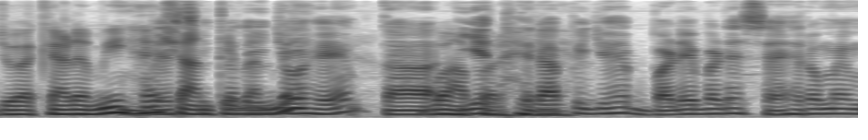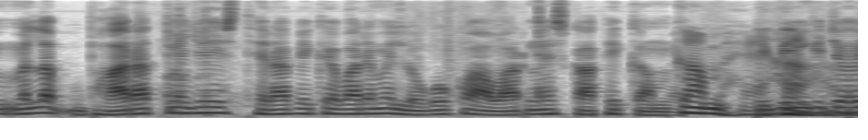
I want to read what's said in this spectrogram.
जो एकेडमी है शांतिवन में जो है वहाँ ये पर है। थेरापी जो है बड़े बड़े शहरों में मतलब भारत में जो है इस थेरापी के बारे में लोगों को अवेयरनेस काफ़ी कम है। कम है, इवन हाँ, जो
